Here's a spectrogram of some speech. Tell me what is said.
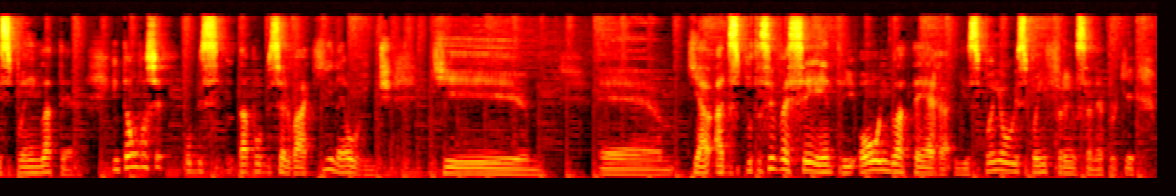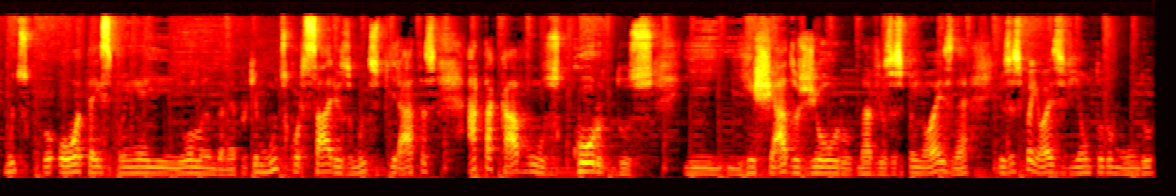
Espanha e Inglaterra. Então você dá para observar aqui, né, ouvinte, que é, que a, a, disputa sempre vai ser entre ou Inglaterra e Espanha ou Espanha e França, né? Porque muitos ou até Espanha e Holanda, né? Porque muitos corsários, muitos piratas atacavam os gordos e, e recheados de ouro navios espanhóis, né? E os espanhóis viam todo mundo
